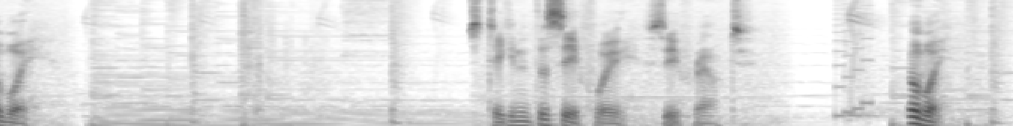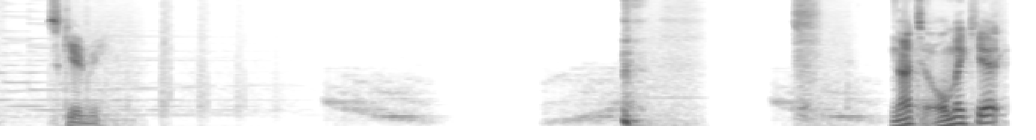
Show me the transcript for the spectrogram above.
Oh boy. Just taking it the safe way, safe route. Oh boy. Scared me. Not to Olmec yet,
